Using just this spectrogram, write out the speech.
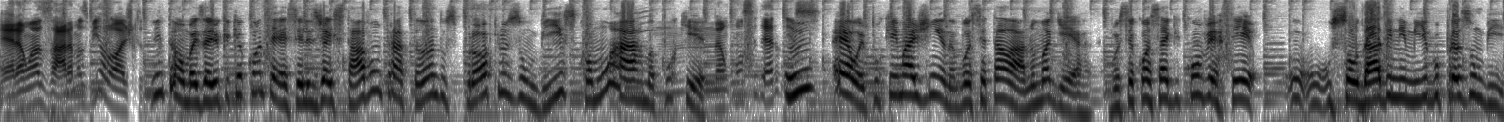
eram as armas biológicas. Então, mas aí o que que acontece? Eles já estavam tratando os próprios zumbis como arma, por quê? Não considero um, isso. É, ué, porque imagina, você tá lá numa guerra, você consegue converter o, o, soldado inimigo pra zumbi.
